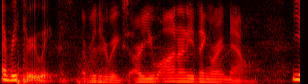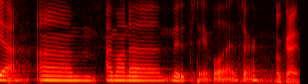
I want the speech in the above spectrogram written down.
every three weeks. Every three weeks. Are you on anything right now? Yeah, um, I'm on a mood stabilizer. Okay.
